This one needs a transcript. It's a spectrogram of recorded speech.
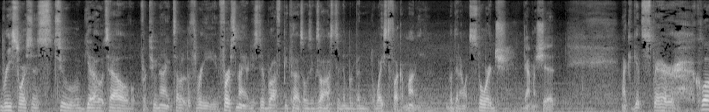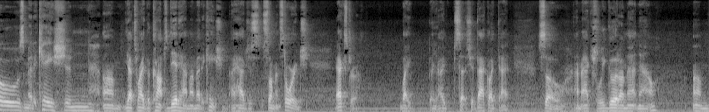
resources to get a hotel for two nights out of the three. The first night I just did rough because I was exhausted and it would have been a waste of fucking money. But then I went to storage, got my shit. I could get spare clothes, medication. Um, that's right. The cops did have my medication. I had just some in storage, extra. Like I set shit back like that. So I'm actually good on that now. Um,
